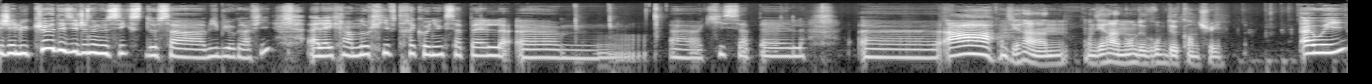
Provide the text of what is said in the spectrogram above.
j'ai lu que Daisy Jones and the Six de sa bibliographie. Elle a écrit un autre livre très connu qui s'appelle, euh, euh, qui s'appelle, euh, ah, On dirait, un, on dirait un nom de groupe de country. Ah oui,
